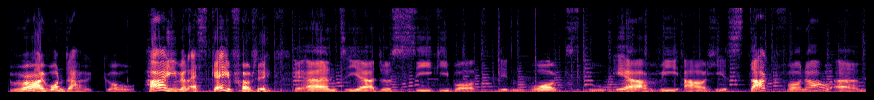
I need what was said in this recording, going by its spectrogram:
Bro, I won't dare go. How I even escape from it? Okay, and yeah, the C keyboard didn't work too. Yeah, we are here stuck for now, and...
